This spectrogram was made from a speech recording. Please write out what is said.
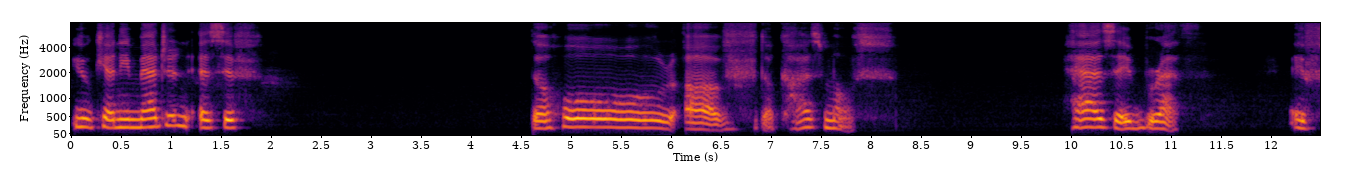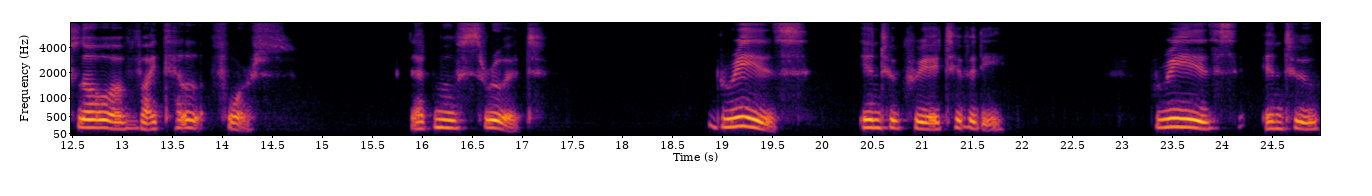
You can imagine as if the whole of the cosmos has a breath, a flow of vital force that moves through it, breathes into creativity, breathes into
